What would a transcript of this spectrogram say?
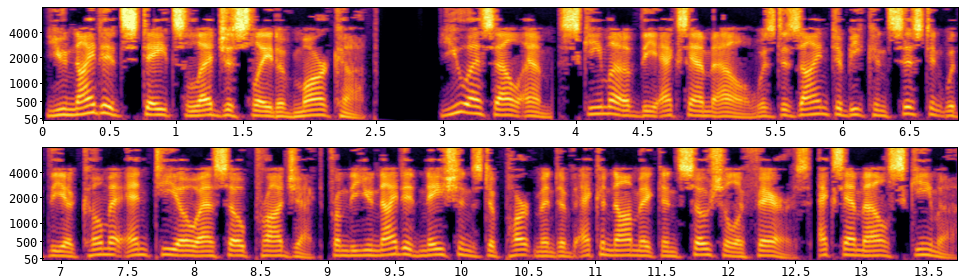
United States Legislative Markup USLM schema of the XML was designed to be consistent with the Akoma Ntoso project from the United Nations Department of Economic and Social Affairs XML schema,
